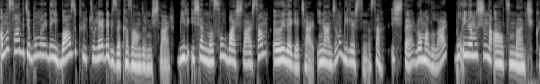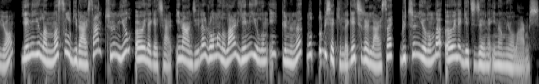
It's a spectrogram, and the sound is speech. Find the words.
Ama sadece bunları değil bazı kültürleri de bize kazandırmışlar. Bir işe nasıl başlarsan öyle geçer inancını bilirsiniz. Heh, işte Romalılar bu inanışın da altından çıkıyor. Yeni yıla nasıl girersen tüm yıl öyle geçer inancıyla Romalılar yeni yılın ilk gününü mutlu bir şekilde geçirirlerse bütün yılın da öyle geçeceğine inanıyorlarmış.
